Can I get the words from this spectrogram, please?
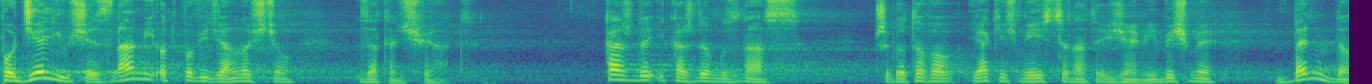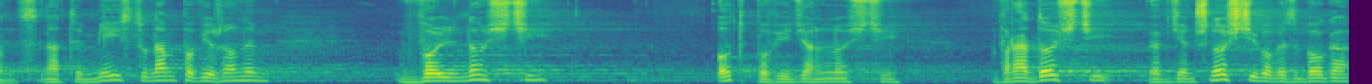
podzielił się z nami odpowiedzialnością za ten świat. Każdy i każdemu z nas przygotował jakieś miejsce na tej ziemi, byśmy, będąc na tym miejscu nam powierzonym, wolności, odpowiedzialności, w radości, we wdzięczności wobec Boga,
